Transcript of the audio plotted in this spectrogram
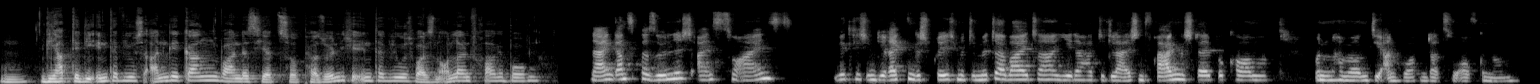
Hm. Wie habt ihr die Interviews angegangen? Waren das jetzt so persönliche Interviews? War das ein Online-Fragebogen? Nein, ganz persönlich, eins zu eins, wirklich im direkten Gespräch mit dem Mitarbeiter. Jeder hat die gleichen Fragen gestellt bekommen und dann haben wir uns die Antworten dazu aufgenommen.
